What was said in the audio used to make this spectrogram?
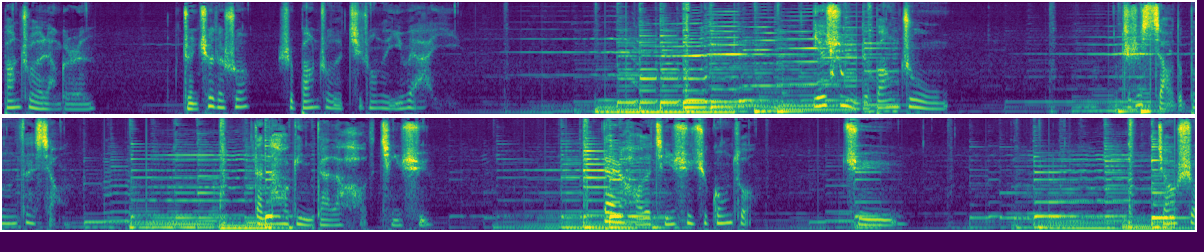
帮助了两个人，准确的说是帮助了其中的一位阿姨。也许你的帮助只是小的不能再小，但它会给你带来好的情绪，带着好的情绪去工作，去交涉，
